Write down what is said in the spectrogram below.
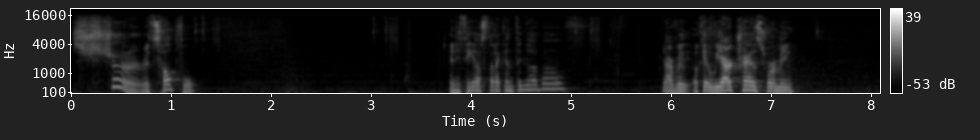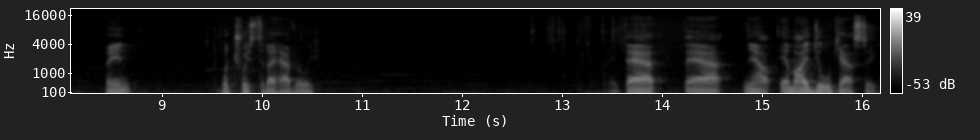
sure, it's helpful. Anything else that I can think of? Not really. Okay, we are transforming. I mean, what choice did I have, really? Right, that, that. Now, am I dual casting?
